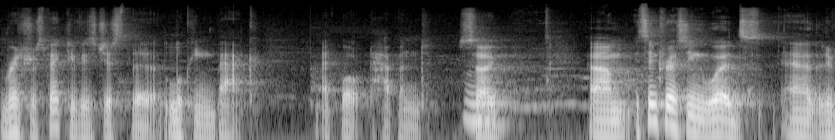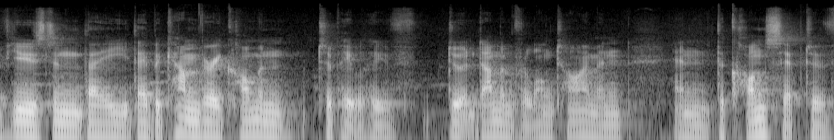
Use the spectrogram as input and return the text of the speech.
Retrospective is just the looking back at what happened. So mm. um, it's interesting words uh, that have used, and they, they become very common to people who've do, done them for a long time. And, and the concept of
